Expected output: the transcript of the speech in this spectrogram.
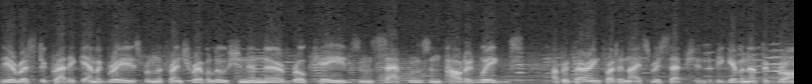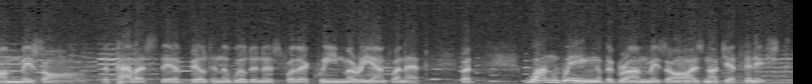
the aristocratic emigres from the French Revolution in their brocades and satins and powdered wigs are preparing for tonight's reception to be given at the Grande Maison, the palace they have built in the wilderness for their Queen Marie Antoinette. But one wing of the Grande Maison is not yet finished.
